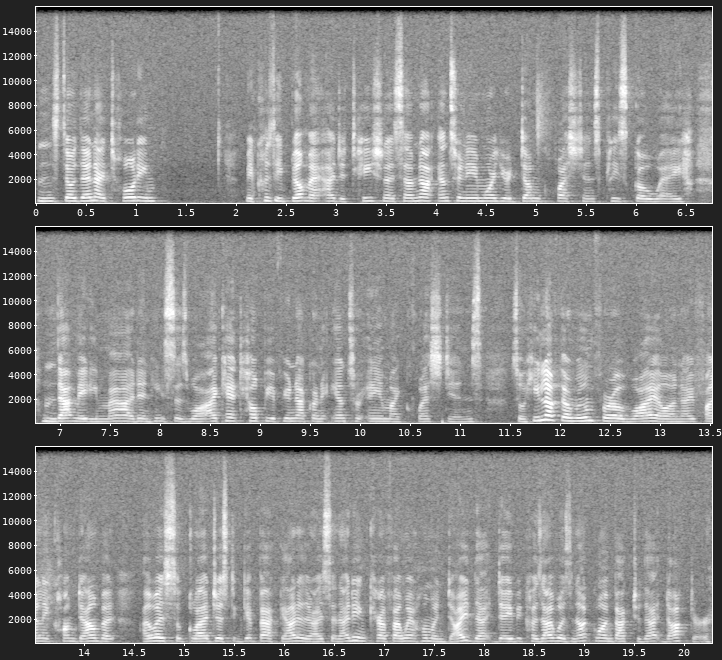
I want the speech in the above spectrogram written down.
And so then I told him, because he built my agitation. I said, I'm not answering any more of your dumb questions. Please go away. And that made him mad. And he says, Well, I can't help you if you're not going to answer any of my questions. So he left the room for a while, and I finally calmed down. But I was so glad just to get back out of there. I said, I didn't care if I went home and died that day because I was not going back to that doctor.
